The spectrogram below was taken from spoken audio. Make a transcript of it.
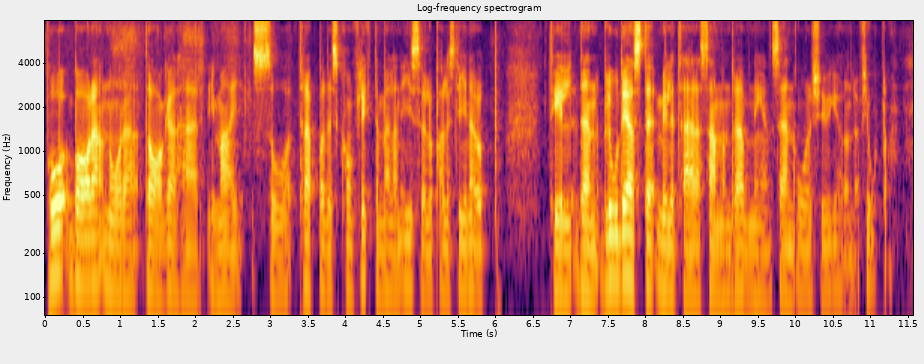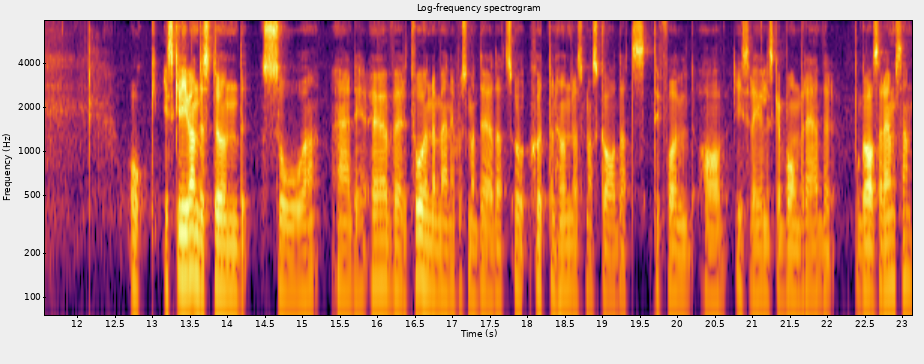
på bara några dagar här i maj så trappades konflikten mellan Israel och Palestina upp till den blodigaste militära sammandrabbningen sedan år 2014. Och i skrivande stund så är det över 200 människor som har dödats och 1700 som har skadats till följd av israeliska bombräder på Gazaremsan.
